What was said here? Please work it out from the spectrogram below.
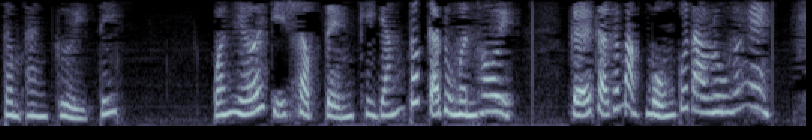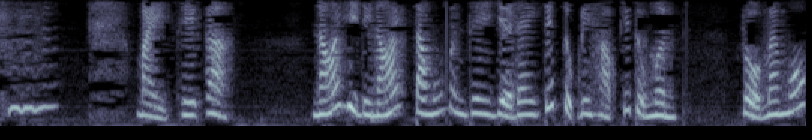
Tâm An cười tiếp. Quán nhớ chỉ sập tiệm khi vắng tất cả tụi mình thôi, kể cả cái mặt mụn của tao luôn đó nghe. Mày thiệt à, Nói gì thì nói, tao muốn Minh Thi về đây tiếp tục đi học với tụi mình, rồi mai mốt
